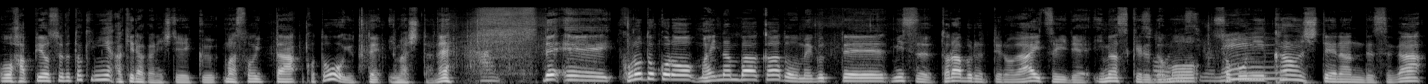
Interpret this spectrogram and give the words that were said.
を発表するときに明らかにしていく、まあそういったことを言っていましたね。はい。で、えー、このところマイナンバーカードをめぐってミス、トラブルっていうのが相次いでいますけれども、そ,、そこに関してなんですが、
